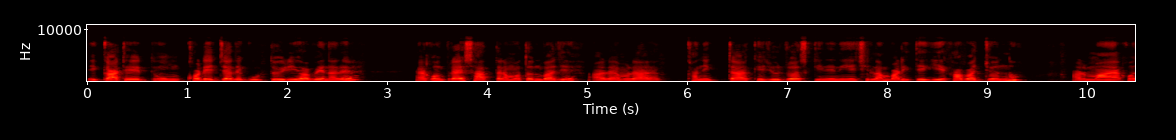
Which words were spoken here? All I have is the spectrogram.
এই কাঠের খড়ের জালে গুড় তৈরি হবে এনাদের। এখন প্রায় সাতটার মতন বাজে, আর আমরা খানিকটা খেজুর রস কিনে নিয়েছিলাম বাড়িতে গিয়ে খাবার জন্য। আর মা এখন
